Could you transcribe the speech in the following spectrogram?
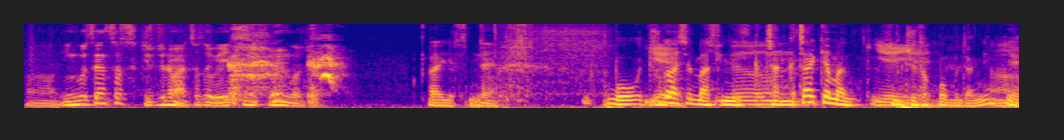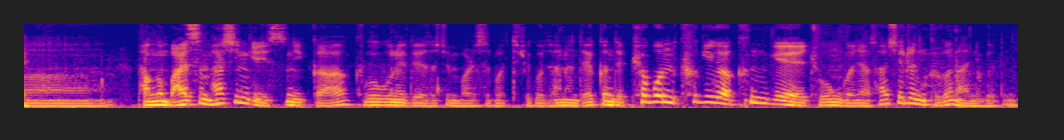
어, 인구 센서스 기준에 맞춰서 weighting을 주는 거죠. 알겠습니다. 네. 뭐 추가하실 예, 말씀이 지금- 잠깐 짧게만 좀 예, 예. 김춘석 본부장님. 예. 어, 방금 말씀하신 게 있으니까 그 부분에 대해서 좀 말씀을 드리고자 하는데, 근데 표본 크기가 큰 게 좋은 거냐? 사실은 그건 아니거든요.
